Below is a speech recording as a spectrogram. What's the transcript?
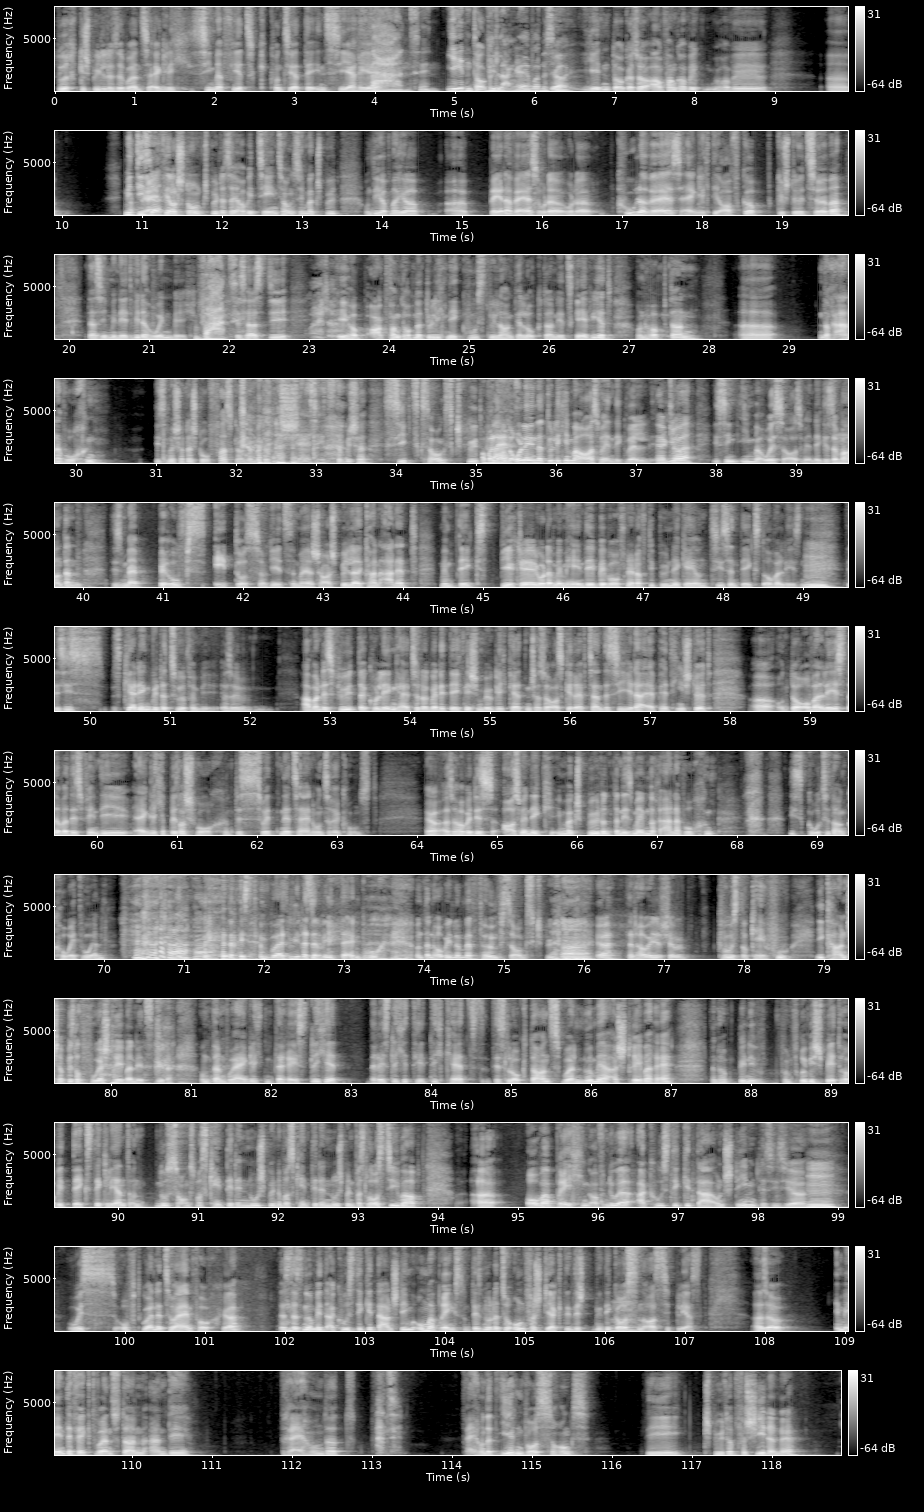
durchgespielt. Also waren es eigentlich 47 Konzerte in Serie. Wahnsinn. Jeden Tag. Wie lange war das? Ja, jeden Tag. Also am Anfang habe ich, hab ich äh, mit dieser Dreiviertelstunde gespielt. Also habe ich zehn Songs immer gespielt. Und ich habe mir ja äh, blöderweise oder, oder coolerweise eigentlich die Aufgabe gestellt selber, dass ich mich nicht wiederholen möchte. Wahnsinn. Das heißt, ich, ich habe angefangen, habe natürlich nicht gewusst, wie lange der Lockdown jetzt gehen wird und habe dann äh, nach einer Woche ist mir schon der Stoff ausgegangen. Man dachte, Scheiße, jetzt habe ich schon 70 Songs gespielt. Aber und alle natürlich immer auswendig, weil ja, klar. ich, ich singe immer alles auswendig. Also mhm. dann, das ist mein Berufsethos, sage ich jetzt einmal. Ein Schauspieler kann auch nicht mit dem Text Birchel oder mit dem Handy bewaffnet auf die Bühne gehen und sich seinen Text overlesen. Mhm. Das ist, das gehört irgendwie dazu für mich. Also aber das fühlt der Kollegen heutzutage, weil die technischen Möglichkeiten schon so ausgereift sind, dass sich jeder iPad hinstellt äh, und da overlässt, aber das finde ich eigentlich ein bisschen schwach und das sollte nicht sein, unsere Kunst. Ja, also habe ich das auswendig immer gespielt und dann ist mir eben nach einer Woche ist Gott sei Dank kalt geworden. da ist dann war wieder so ein Wintereinbruch und dann habe ich nur mehr fünf Songs gespielt. Ja, dann habe ich schon gewusst, okay, puh, ich kann schon ein bisschen vorstreben jetzt wieder. Und dann war eigentlich der restliche, die restliche Tätigkeit des Lockdowns war nur mehr eine Streberei. Dann hab, bin ich von früh bis spät habe ich Texte gelernt und nur Songs, was kennt ihr denn nur spielen, was kennt ihr denn nur spielen, was lasst sie überhaupt äh, overbrechen auf nur Akustik, Gitarre und Stimme, das ist ja alles oft gar nicht so einfach, ja. Dass du das nur mit Akustik, Gitarre und Stimme umbringst und das nur dazu unverstärkt in die, in die Gassen ausbläst. Also im Endeffekt waren es dann an die 300, Wahnsinn. 300 irgendwas Songs, die ich gespielt habe, verschiedene.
